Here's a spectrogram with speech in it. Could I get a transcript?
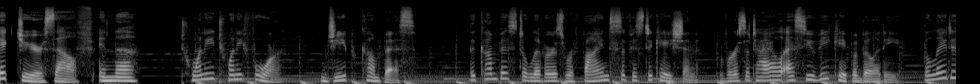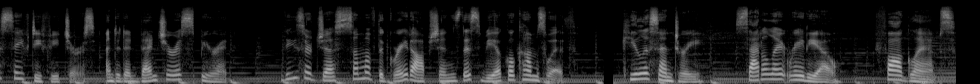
Picture yourself in the 2024 Jeep Compass. The Compass delivers refined sophistication, versatile SUV capability, the latest safety features, and an adventurous spirit. These are just some of the great options this vehicle comes with. Keyless entry, satellite radio, fog lamps,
